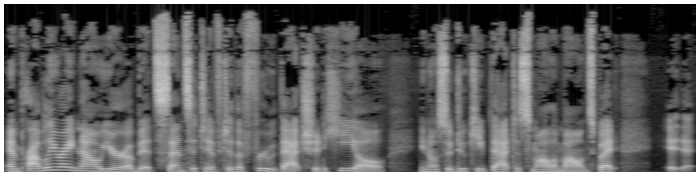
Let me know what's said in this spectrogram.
And probably right now you're a bit sensitive to the fruit. That should heal, you know, so do keep that to small amounts. But it,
